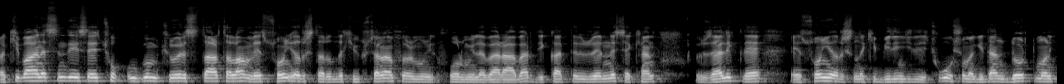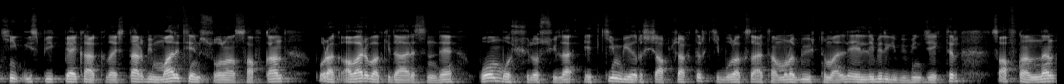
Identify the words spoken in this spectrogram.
Rakibhanesinde ise çok uygun bir kiloyla start alan ve son yarışlarındaki yükselen formü, formuyla beraber dikkatleri üzerine çeken özellikle e, son yarışındaki birinciliği çok hoşuma giden 4 numaralı King is Big Back arkadaşlar bir Mali temsilcisi olan Safkan Burak Averbak idaresinde bomboş kilosuyla etkin bir yarış yapacaktır ki Burak zaten buna büyük ihtimalle 51 gibi binecektir. Safkan'dan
